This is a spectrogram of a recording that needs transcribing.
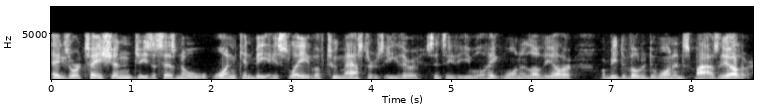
exhortation. Jesus says no one can be a slave of two masters, either since either he will hate one and love the other, or be devoted to one and despise the other.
